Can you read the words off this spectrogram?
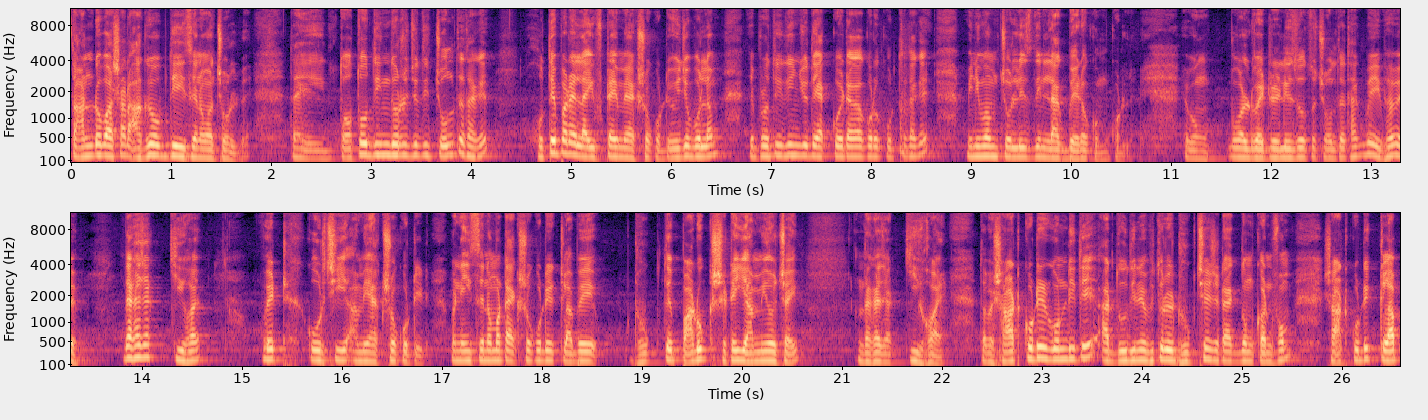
তাণ্ডব আসার আগে অবধি এই সিনেমা চলবে। তাই তত দিন ধরে যদি চলতে থাকে, হতে পারে লাইফ টাইমে একশো কোটি। ওই যে বললাম যে প্রতিদিন যদি এক কোটি টাকা করে করতে থাকে মিনিমাম চল্লিশ দিন লাগবে এরকম করলে। এবং ওয়ার্ল্ড ওয়াইড রিলিজও তো চলতে থাকবে এইভাবে। দেখা যাক কী হয়। ওয়েট করছি আমি একশো কোটির। মানে এই সিনেমাটা একশো কোটির ক্লাবে ঢুকতে পারুক, সেটাই আমিও চাই। দেখা যাক কী হয়। তবে ষাট কোটির গণ্ডিতে আর দুদিনের ভিতরে ঢুকছে সেটা একদম কনফার্ম ষাট কোটি ক্লাব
